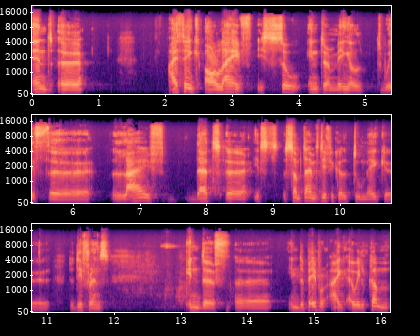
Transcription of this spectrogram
And uh, I think our life is so intermingled with life that uh, it's sometimes difficult to make uh, the difference. In the uh, in the paper, I, I will come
